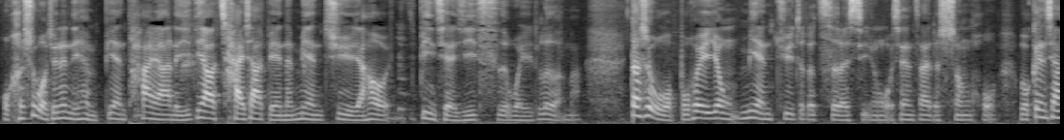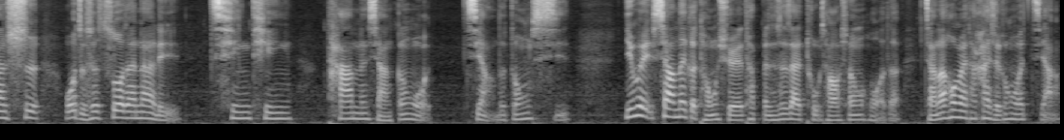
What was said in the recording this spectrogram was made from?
我可是我觉得你很变态啊，你一定要拆下别人的面具，然后并且以此为乐嘛。但是我不会用面具这个词来形容我现在的生活，我更像是我只是坐在那里倾听他们想跟我讲的东西。因为像那个同学，他本身是在吐槽生活的，讲到后面他开始跟我讲，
